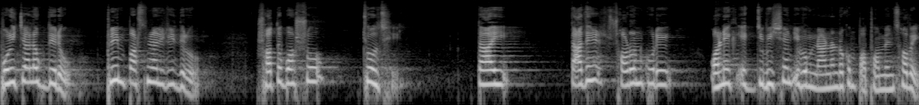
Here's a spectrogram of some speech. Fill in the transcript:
পরিচালকদেরও ফিল্ম পার্সোনালিটিদেরও শতবর্ষ চলছে। তাই তাদের স্মরণ করে অনেক এক্সিবিশন এবং নানান রকম পারফরমেন্স হবে।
